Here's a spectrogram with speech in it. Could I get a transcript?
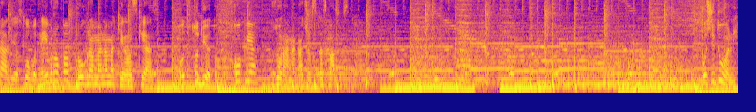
Радио Слободна Европа, програма на македонски јазик. Од студиото во Скопје, Зорана Гачевска Спасовска. Почитувани,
